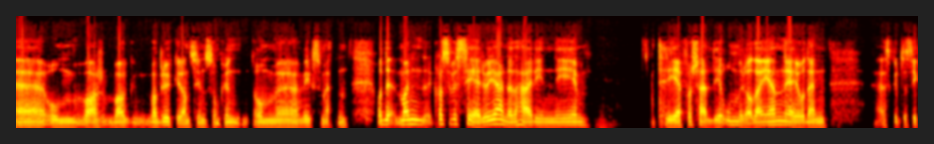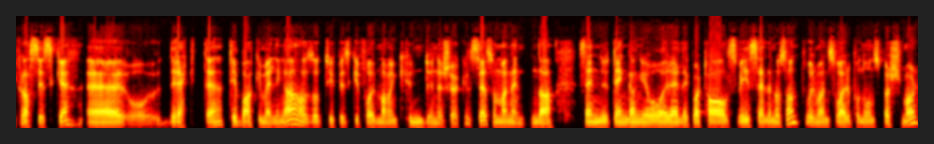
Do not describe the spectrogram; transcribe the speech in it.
eh, om hva, hva, hva, brukerne syns om, om uh, virksomheten. Det, man klassifiserer jo gjerne det her inn i tre forskjellige områder. Én er jo den jeg skulle ikke si klassiske, eh, direkte tilbakemeldinger, altså typisk i form av en kundeundersøkelse som man enten da sender ut en gang i året eller kvartalsvis eller noe sånt, hvor man svarer på noen spørsmål.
